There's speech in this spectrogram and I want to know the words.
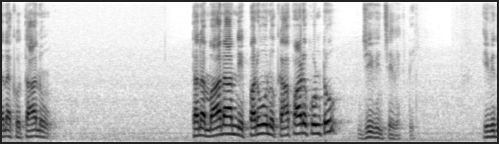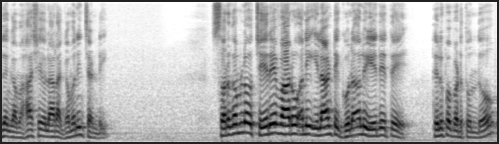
తనకు తాను తన మానాన్ని పరువును కాపాడుకుంటూ జీవించే వ్యక్తి. ఈ విధంగా మహాశివులారా గమనించండి. స్వర్గంలో చేరేవారు అని ఇలాంటి గుణాలు ఏదైతే తెలుపబడుతుందో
